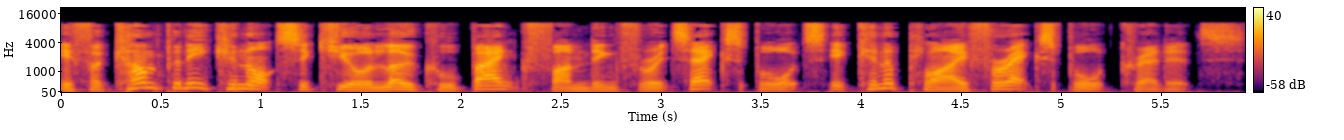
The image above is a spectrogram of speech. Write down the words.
If a company cannot secure local bank funding for its exports, it can apply for export credits.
